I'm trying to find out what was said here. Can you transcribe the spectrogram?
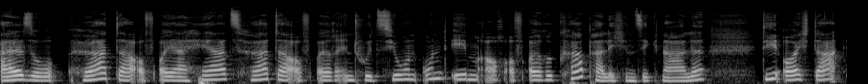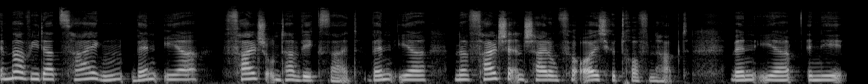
Also hört da auf euer Herz, hört da auf eure Intuition und eben auch auf eure körperlichen Signale, die euch da immer wieder zeigen, wenn ihr falsch unterwegs seid, wenn ihr eine falsche Entscheidung für euch getroffen habt, wenn ihr in die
